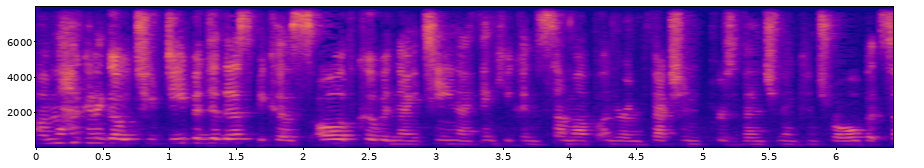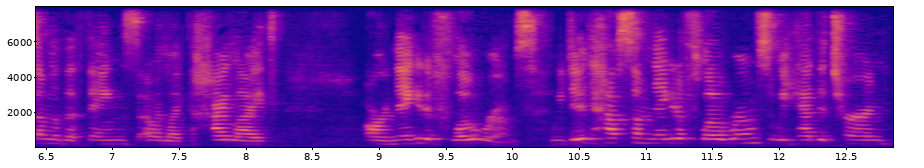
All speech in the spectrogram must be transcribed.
I'm not going to go too deep into this because all of COVID 19, I think you can sum up under infection prevention and control. But some of the things I would like to highlight are negative flow rooms. We did have some negative flow rooms. We had to turn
